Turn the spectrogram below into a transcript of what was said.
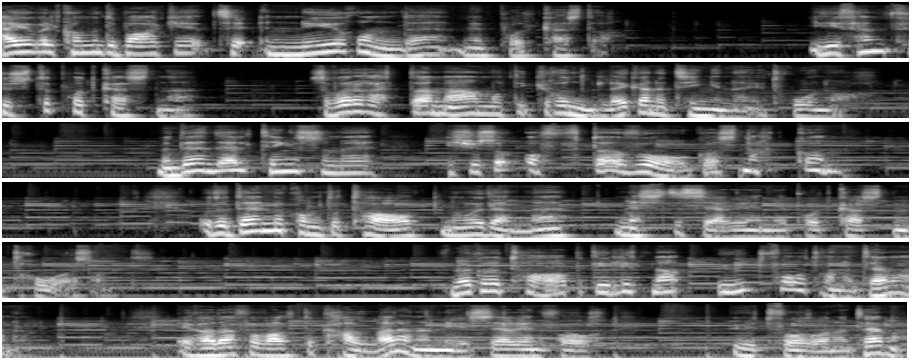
Hei og velkommen tilbake til en ny runde med podkaster. I de fem første podkastene så var det retta mer mot de grunnleggende tingene i troen vår. Men det er en del ting som vi ikke så ofte våger å snakke om. Og det er det vi kommer til å ta opp nå i denne neste serien i podkasten Tro og sånt. For vi kommer til å ta opp de litt mer utfordrende temaene. Jeg har derfor valgt å kalle denne nye serien for Utfordrende tema.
